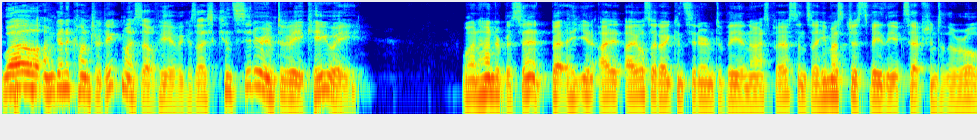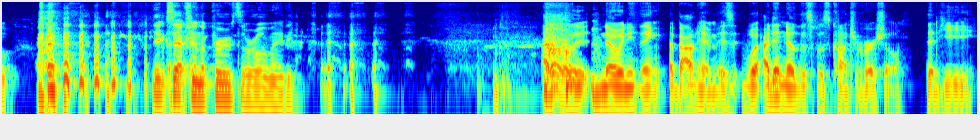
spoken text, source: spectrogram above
well, I'm going to contradict myself here because I consider him to be a Kiwi, 100%. But you know, I, I also don't consider him to be a nice person. So he must just be the exception to the rule. The exception that proves the rule, maybe. I don't really know anything about him. Is what I didn't know this was controversial that he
